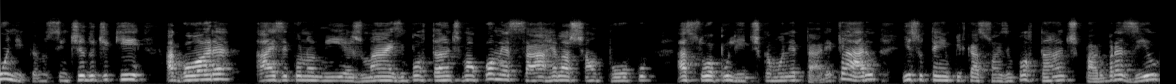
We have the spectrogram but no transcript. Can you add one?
única, no sentido de que agora as economias mais importantes vão começar a relaxar um pouco a sua política monetária. É claro, isso tem implicações importantes para o Brasil,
